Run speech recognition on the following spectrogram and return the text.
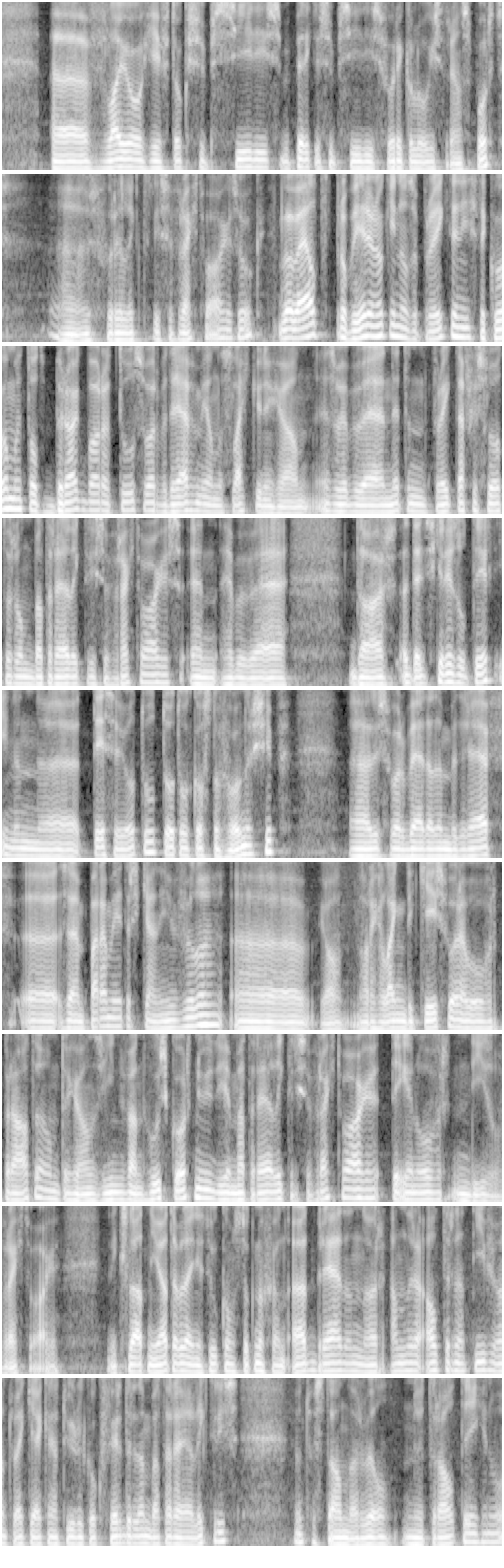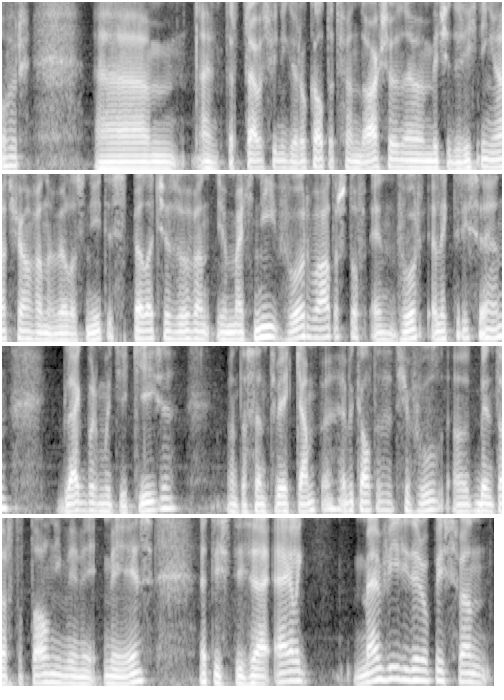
Uh, Flyo geeft ook subsidies, beperkte subsidies voor ecologisch transport. Uh, dus voor elektrische vrachtwagens ook. Wat wij altijd proberen ook in onze projecten is te komen tot bruikbare tools waar bedrijven mee aan de slag kunnen gaan. En zo hebben wij net een project afgesloten rond batterij-elektrische vrachtwagens en hebben wij daar, dat is geresulteerd in een eh, TCO-tool, Total Cost of Ownership. Uh, dus waarbij dat een bedrijf uh, zijn parameters kan invullen, uh, ja, naar gelang de case waar we over praten, om te gaan zien van hoe scoort nu die batterij-elektrische vrachtwagen tegenover een dieselvrachtwagen. En ik sluit niet uit dat we dat in de toekomst ook nog gaan uitbreiden naar andere alternatieven, want wij kijken natuurlijk ook verder dan batterij-elektrisch, want we staan daar wel neutraal tegenover. Um, en trouwens vind ik er ook altijd vandaag zo dat we een beetje de richting uitgaan van een wel eens niet een spelletje. Zo van, je mag niet voor waterstof en voor elektrisch zijn. Blijkbaar moet je kiezen. Want dat zijn twee kampen, heb ik altijd het gevoel. Ik ben het daar totaal niet mee, mee eens. Het is, het eigenlijk, mijn visie erop is van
